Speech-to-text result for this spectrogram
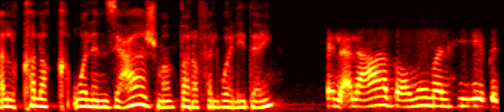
القلق والانزعاج من طرف الوالدين؟ الألعاب عموما هي بت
